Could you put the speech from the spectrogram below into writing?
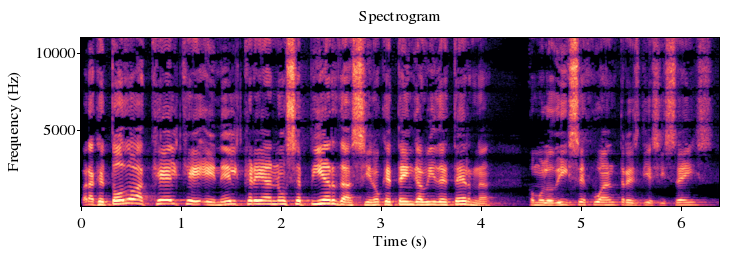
para que todo aquel que en Él crea no se pierda, sino que tenga vida eterna, como lo dice Juan 3:16.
